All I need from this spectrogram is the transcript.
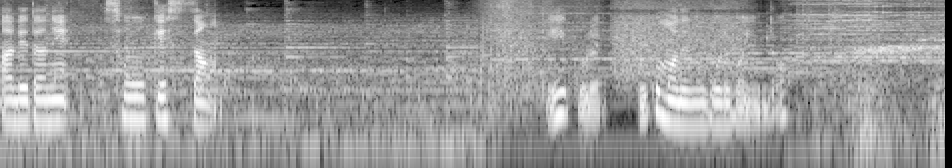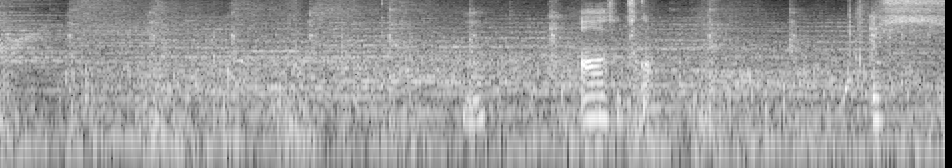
あれだね、総決算。え、これ、どこまで登ればいいんだ？ああそっちか。よし。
